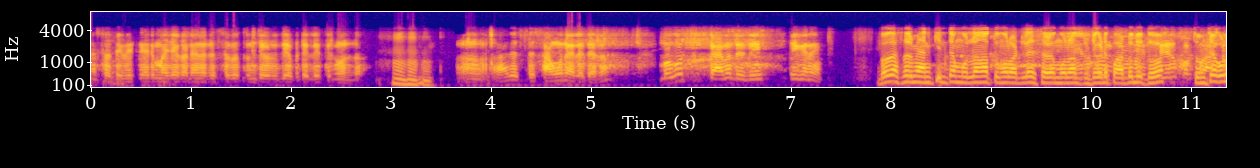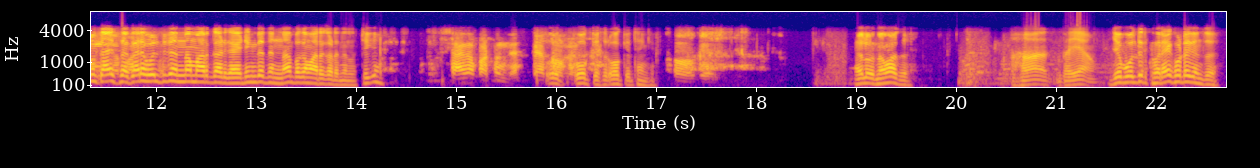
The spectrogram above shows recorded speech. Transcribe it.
सध्या विद्यार्थी माझ्याकडे येणार आहे, सगळं तुमच्या विद्यापीठाला येतील म्हणलं. हम्म, हम्म, हम्म. हं, आजच ते सांगून आलं त्याला. बघू काय म्हणते ते. ठीक आहे नाही बघा सर मी आणखीन त्या मुलांना तुम्हाला वाटलं सगळ्या मुलांना तुमच्याकडे पाठवून देतो. तुमच्याकडून काय सहकार्य होईल ते त्यांना मार्ग गायडिंग द्या त्यांना. बघा मार्ग काढा ठीक आहे? सांगा पाठवून द्या. काय okay sir okay. Thank you okay. Hello Nawaz. हा भैया. जे बोलतात खरं आहे खोटं आहे त्यांचं?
